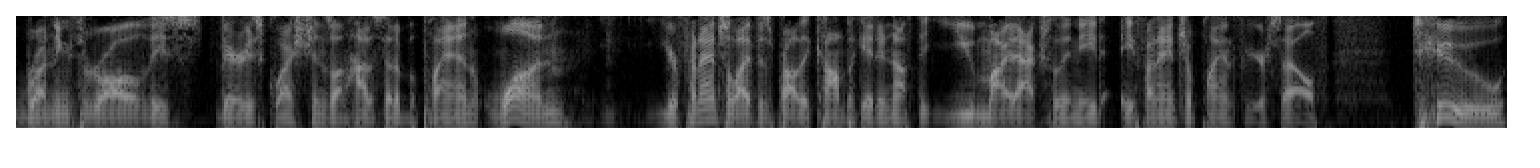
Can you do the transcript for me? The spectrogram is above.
running through all of these various questions on how to set up a plan, one, your financial life is probably complicated enough that you might actually need a financial plan for yourself. Two,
